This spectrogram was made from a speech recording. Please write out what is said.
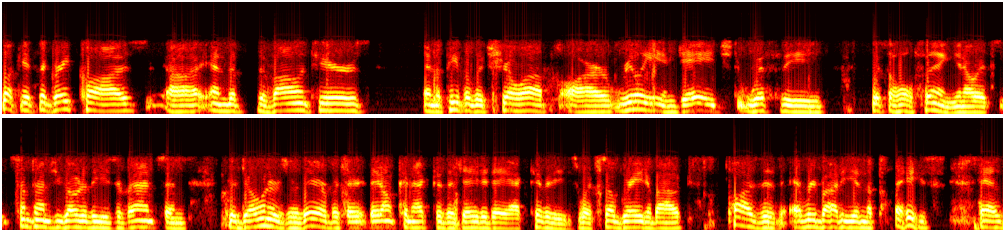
look, it's a great cause, uh, and the the volunteers and the people that show up are really engaged with the with the whole thing. You know, it's sometimes you go to these events and the donors are there, but they don't connect to the day to day activities. What's so great about Paws is everybody in the place has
